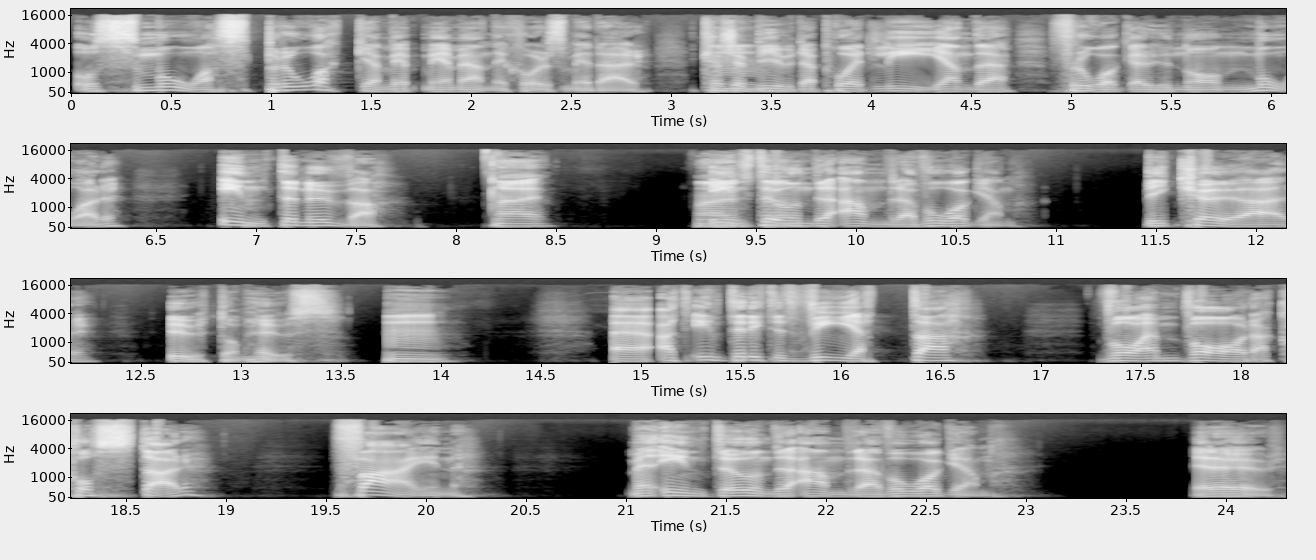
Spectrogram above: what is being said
och småspråka med, med människor som är där. Kanske Mm. bjuda på ett leende, frågar hur någon mår. Inte nu va? Nej. Nej, inte under andra vågen. Vi köar utomhus. Mm. Eh, att inte riktigt veta vad en vara kostar, fine. Men inte under andra vågen. Eller hur?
